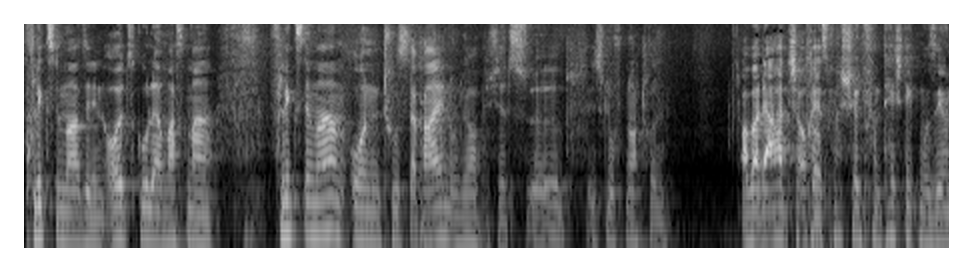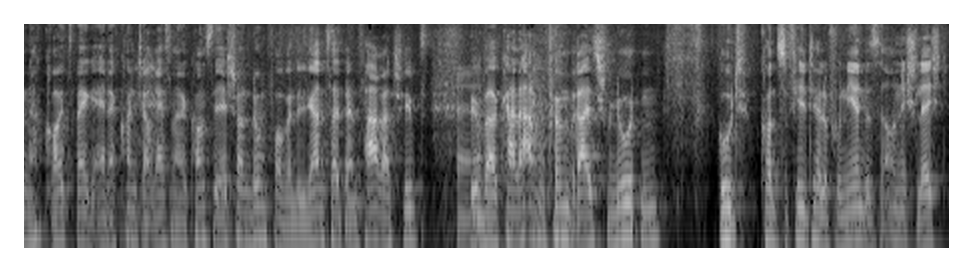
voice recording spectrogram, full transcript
flickst du mal so den Oldschooler, machst mal, flickst mal und tust da rein. Und ja, bis jetzt äh, ist Luft noch drin. Aber da hatte ich auch erstmal schön von Technikmuseum nach Kreuzberg, ey, da konnte ich auch erstmal, da kommst du dir schon dumm vor, wenn du die ganze Zeit dein Fahrrad schiebst, über, keine Ahnung, 35 Minuten. Gut, konntest du viel telefonieren, das ist auch nicht schlecht.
